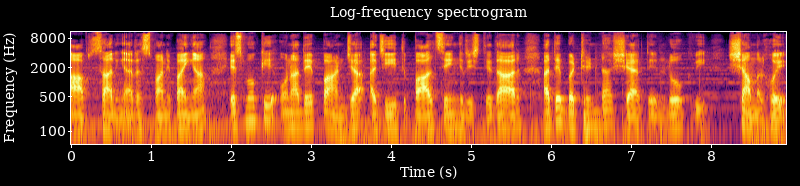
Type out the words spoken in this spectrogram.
ਆਪ ਸਾਰੀਆਂ ਰਸਮਾਂ ਨਿਭਾਈਆਂ। ਇਸ ਮੌਕੇ ਉਹਨਾਂ ਦੇ ਭਾਣਜਾ ਅਜੀਤਪਾਲ ਸਿੰਘ ਰਿਸ਼ਤੇਦਾਰ ਅਤੇ ਬਠਿੰਡਾ ਸ਼ਹਿਰ ਦੇ ਲੋਕ ਵੀ ਸ਼ਾਮਲ ਹੋਏ।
